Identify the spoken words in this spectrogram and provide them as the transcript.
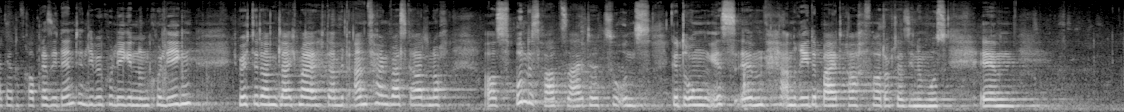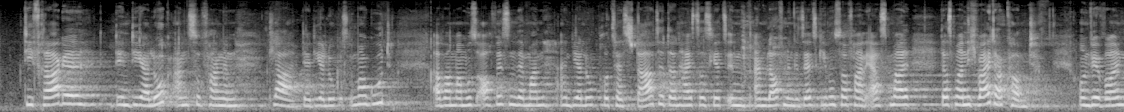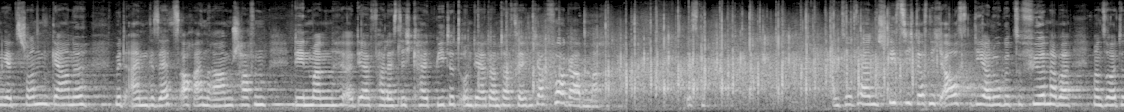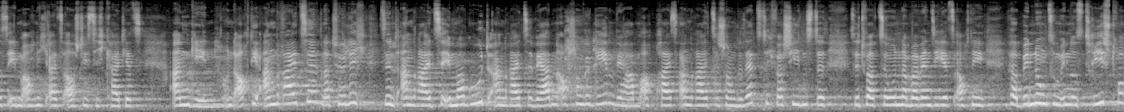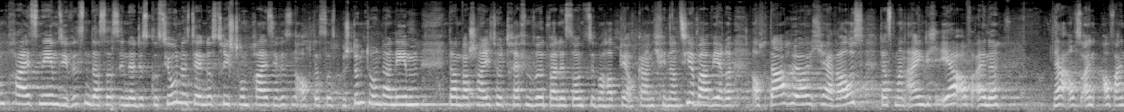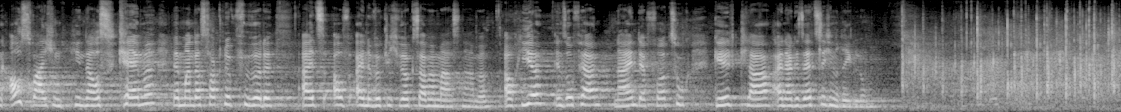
Sehr geehrte Frau Präsidentin, liebe Kolleginnen und Kollegen! Ich möchte dann gleich mal damit anfangen, was gerade noch aus Bundesratsseite zu uns gedrungen ist ähm, an Redebeitrag, Frau Dr. Sinemus. Ähm, die Frage, den Dialog anzufangen, klar, der Dialog ist immer gut. Aber man muss auch wissen, wenn man einen Dialogprozess startet, dann heißt das jetzt in einem laufenden Gesetzgebungsverfahren erstmal, dass man nicht weiterkommt. Und wir wollen jetzt schon gerne mit einem Gesetz auch einen Rahmen schaffen, den man äh, der Verlässlichkeit bietet und der dann tatsächlich auch Vorgaben macht. Insofern schließt sich das nicht aus, Dialoge zu führen, aber man sollte es eben auch nicht als Ausschließlichkeit jetzt angehen. Und auch die Anreize, natürlich sind Anreize immer gut. Anreize werden auch schon gegeben. Wir haben auch Preisanreize schon gesetzt durch verschiedenste Situationen. Aber wenn Sie jetzt auch die Verbindung zum Industriestrompreis nehmen, Sie wissen, dass das in der Diskussion ist, der Industriestrompreis. Sie wissen auch, dass das bestimmte Unternehmen dann wahrscheinlich nur treffen wird, weil es sonst überhaupt ja auch gar nicht finanzierbar wäre. Auch da höre ich heraus, dass man eigentlich eher auf eine ja, auf, ein, auf ein Ausweichen hinaus käme, wenn man das verknüpfen würde, als auf eine wirklich wirksame Maßnahme. Auch hier insofern nein, der Vorzug gilt klar einer gesetzlichen Regelung.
